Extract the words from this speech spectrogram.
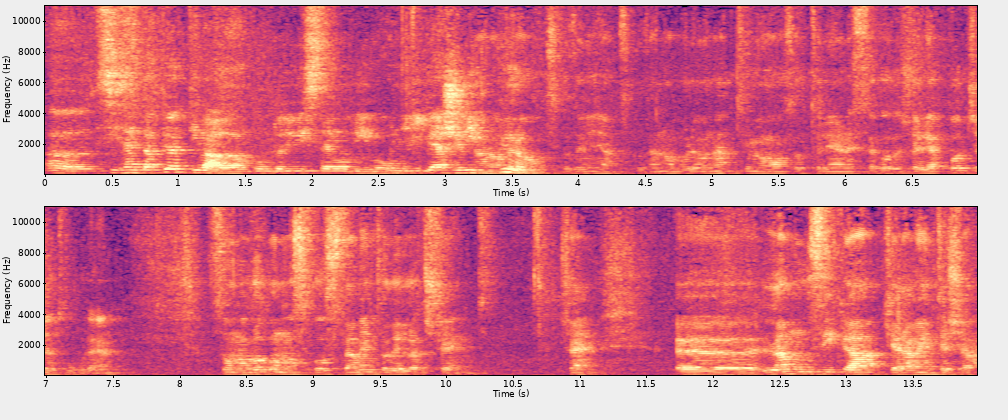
uh, si senta più attivata dal punto di vista emotivo, quindi gli piace di no, più. No, no, scusa, no, volevo un attimo sottolineare questa cosa, cioè le appoggiature sono proprio uno spostamento dell'accento. Cioè, eh, la musica chiaramente c'ha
